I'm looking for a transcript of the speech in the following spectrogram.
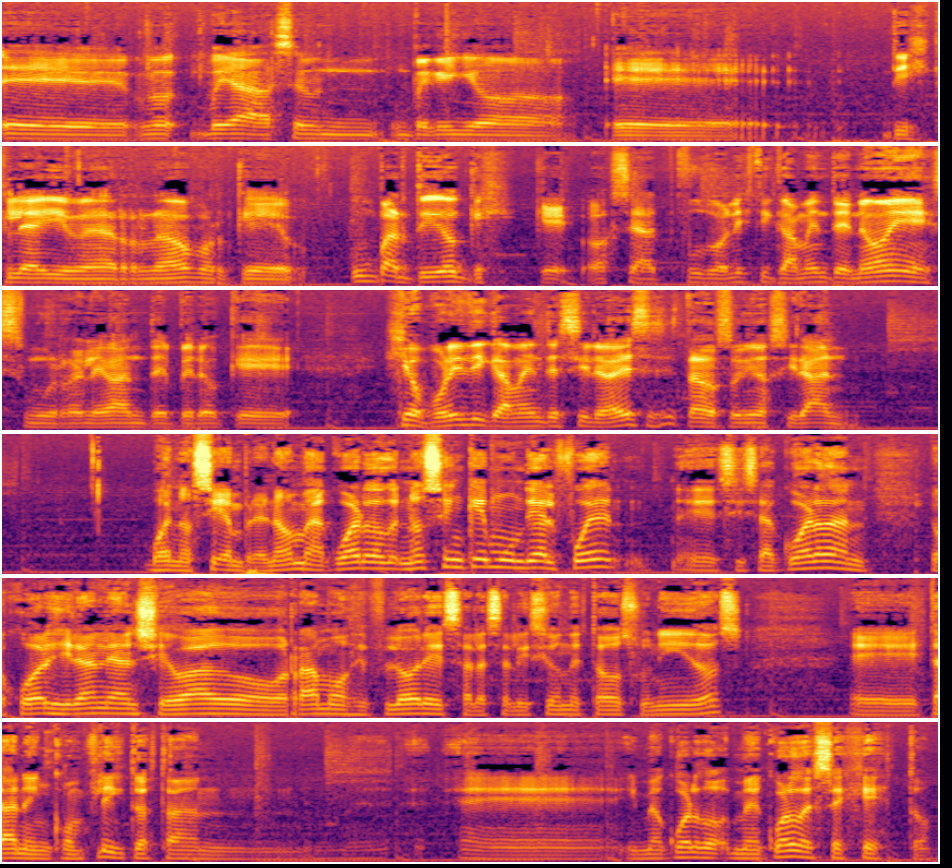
eh, voy a hacer un, un pequeño eh, disclaimer, ¿no? Porque un partido que, que, o sea, futbolísticamente no es muy relevante, pero que geopolíticamente sí lo es, es Estados Unidos-Irán. Bueno, siempre, ¿no? Me acuerdo, no sé en qué mundial fue, eh, si se acuerdan, los jugadores de Irán le han llevado ramos de flores a la selección de Estados Unidos. Eh, están en conflicto, están. Eh, y me acuerdo, me acuerdo ese gesto.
